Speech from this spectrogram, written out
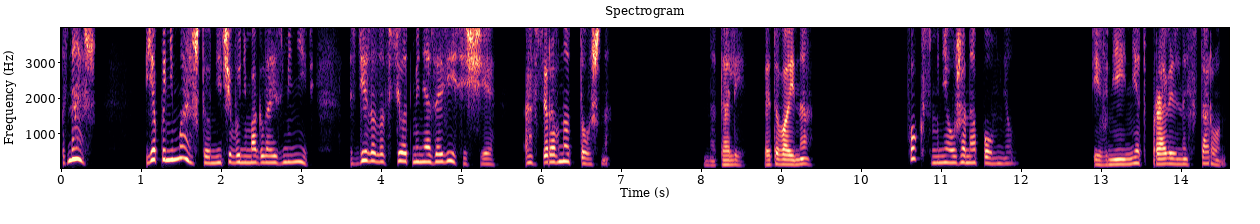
Знаешь, я понимаю, что ничего не могла изменить, сделала все от меня зависящее, а все равно тошно. Натали, это война. Фокс мне уже напомнил. И в ней нет правильных сторон.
